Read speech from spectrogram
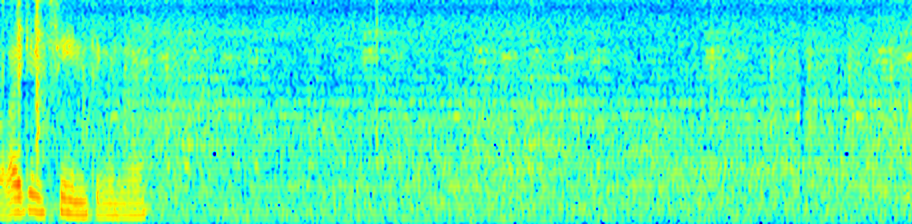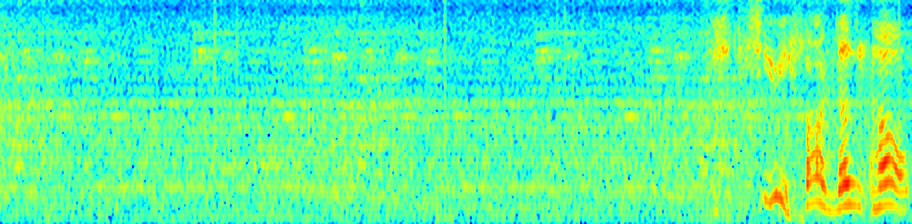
Well, I didn't see anything in there. God, this eerie fog doesn't help.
